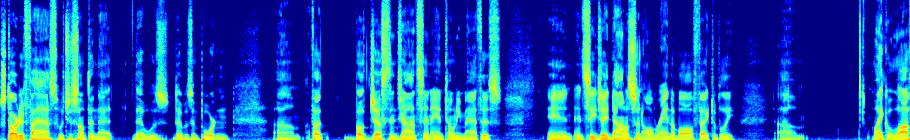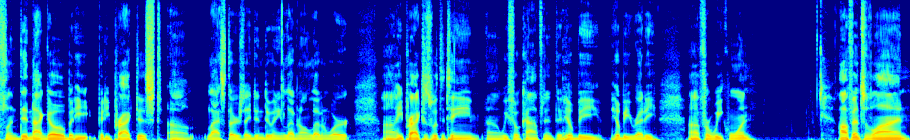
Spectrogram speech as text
started fast, which is something that, that was that was important. Um, I thought both Justin Johnson and Tony Mathis and and C.J. Donaldson all ran the ball effectively. Um, Michael Laughlin did not go, but he but he practiced um, last Thursday. Didn't do any eleven on eleven work. Uh, he practiced with the team. Uh, we feel confident that he'll be he'll be ready uh, for week one. Offensive line,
